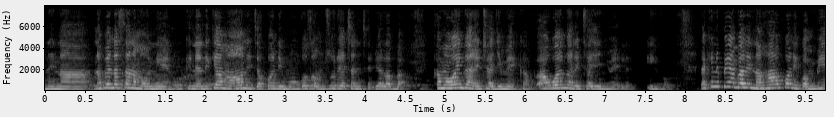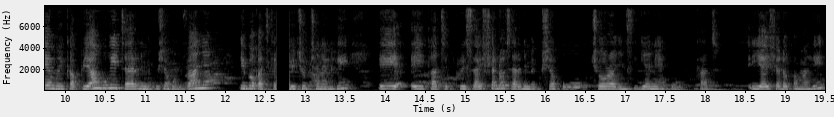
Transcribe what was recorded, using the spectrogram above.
nina napenda sana maoni yenu. Ukiniandikia maoni itakuwa ni mwongozo mzuri, hata nitajua labda kama wengi wanahitaji makeup au wengi wanahitaji nywele hivyo. Lakini pia mbali na hapo, nikwambie makeup yangu hii tayari nimekwisha kuifanya, ipo katika YouTube channel hii hii kati Chris eyeshadow tayari nimekwisha kuchora jinsi gani ya kukata hii eyeshadow kama hii.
